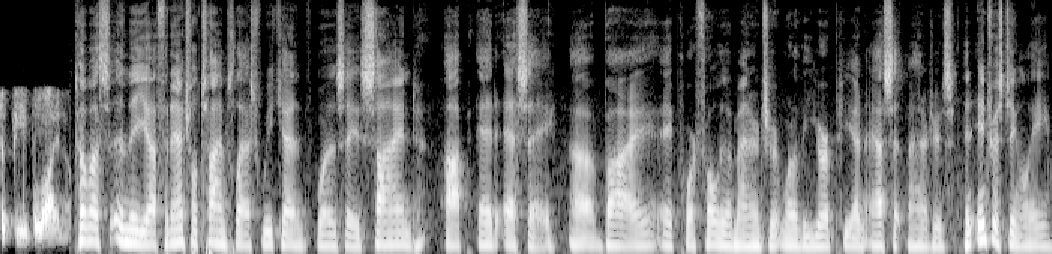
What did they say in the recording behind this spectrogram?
the people I know. Thomas, in the uh, Financial Times last weekend was a signed op-ed essay uh, by a portfolio manager at one of the European asset managers. And interestingly,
